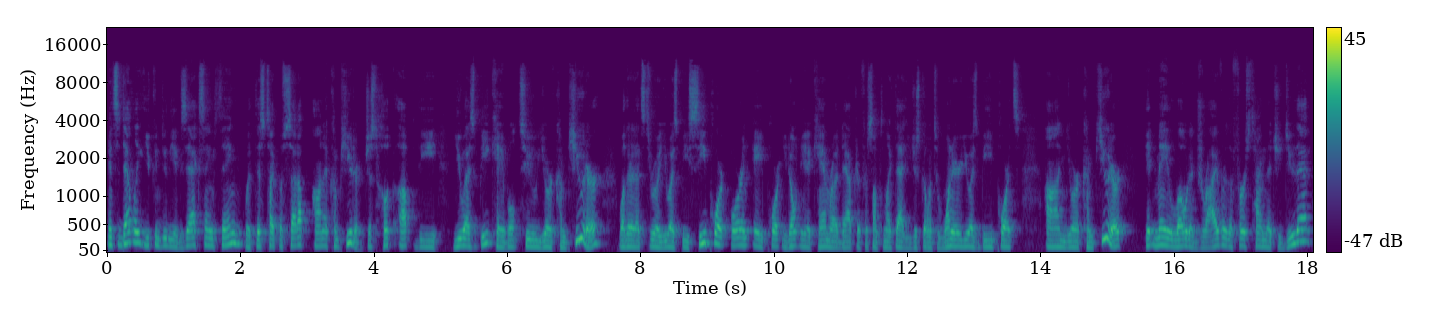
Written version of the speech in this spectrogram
Incidentally, you can do the exact same thing with this type of setup on a computer. Just hook up the USB cable to your computer whether that's through a USB-C port or an A port. You don't need a camera adapter for something like that. You just go into one of your USB ports on your computer. It may load a driver the first time that you do that,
